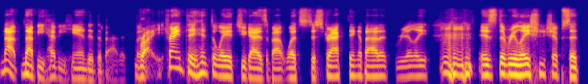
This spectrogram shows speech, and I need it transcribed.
not not be heavy handed about it, but Right. trying to hint away at you guys about what's distracting about it. Really, Mhm. is the relationships that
